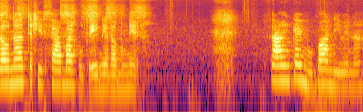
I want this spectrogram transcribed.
เราน่าจะคิดสร้างบ้านของตัวเองเนี่ยเรามึงเนี่ย สร้างใกล้หมู่บ้านดีไหมนะ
